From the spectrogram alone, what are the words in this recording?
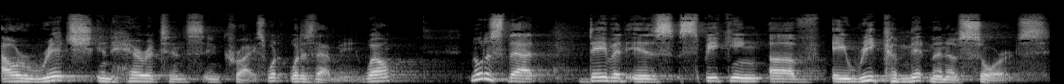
our rich inheritance in Christ. What, what does that mean? Well, notice that David is speaking of a recommitment of sorts.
